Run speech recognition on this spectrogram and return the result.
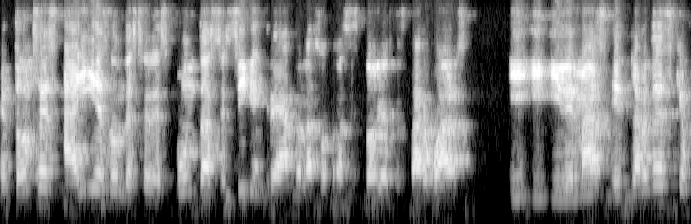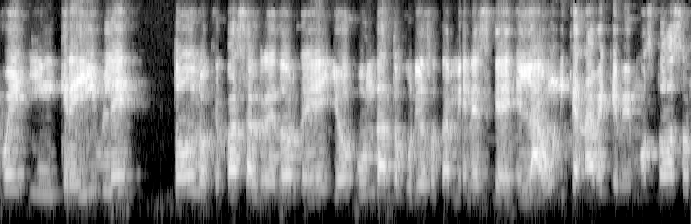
Entonces ahí es donde se despunta, se siguen creando las otras historias de Star Wars y, demás. Eh, la verdad es que fue increíble todo lo que pasa alrededor de ello. Un dato curioso también es que la única nave que vemos, todas son,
